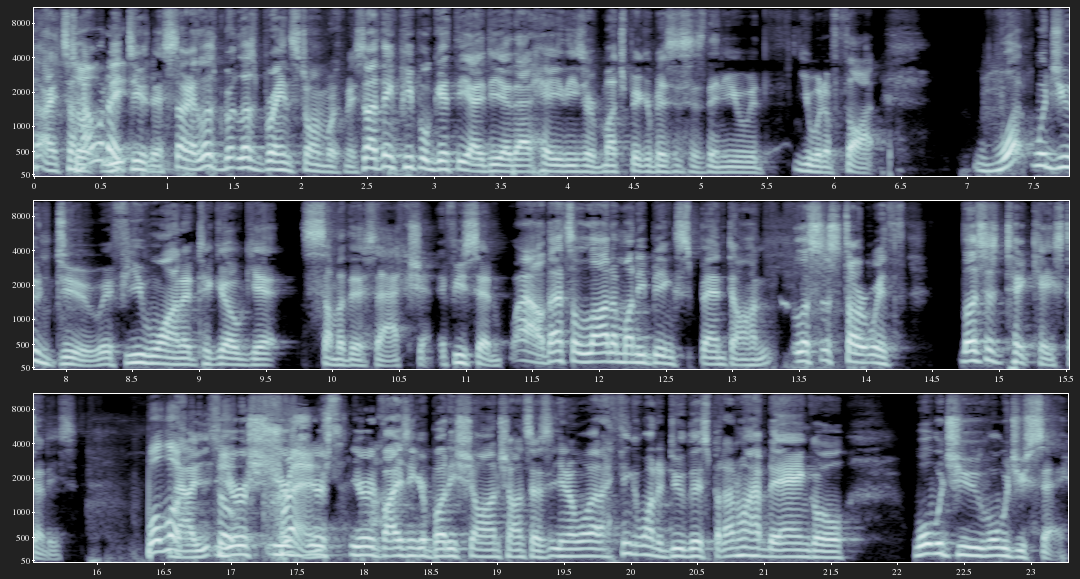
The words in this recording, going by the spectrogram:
All right, so, So how would I do this? Sorry, let's let's brainstorm with me. So I think people get the idea that hey, these are much bigger businesses than you would you would have thought. What would you do if you wanted to go get some of this action? If you said, "Wow, that's a lot of money being spent on," let's just start with let's just take case studies. Well, look, now so you're, you're, you're you're uh, advising your buddy Shaan. Shaan says, "You know what? I think I want to do this, but I don't have the angle." What would you What would you say?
